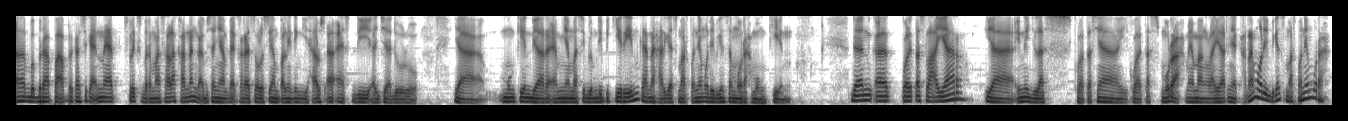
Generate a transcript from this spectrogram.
uh, beberapa aplikasi kayak Netflix bermasalah karena nggak bisa nyampe ke resolusi yang paling tinggi. Harus LSD aja dulu. Ya mungkin DRM-nya masih belum dipikirin karena harga smartphone-nya mau dibikin semurah mungkin. Dan uh, kualitas layar ya ini jelas kualitasnya kualitas murah. Memang layarnya karena mau dibikin smartphone yang murah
